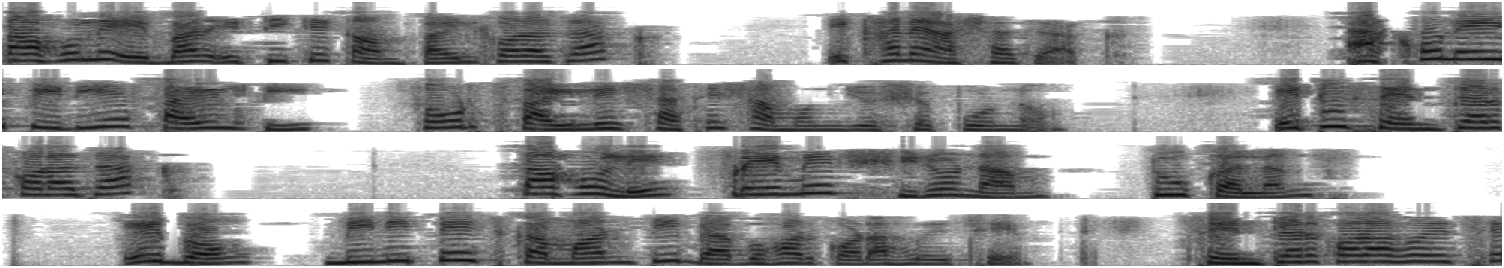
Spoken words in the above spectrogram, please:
তাহলে এবার এটিকে কম্পাইল করা যাক। এখানে আসা যাক। এখন এই পিডিএফ ফাইলটি সোর্স ফাইলের সাথে সামঞ্জস্যপূর্ণ। এটি সেন্টার করা যাক। তাহলে ফ্রেম এর শিরোনাম ত্ব কলাম্নস এবং মিনি পেজ কমান্ডটি ব্যবহার করা হয়েছে। সেন্টার করা হয়েছে।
